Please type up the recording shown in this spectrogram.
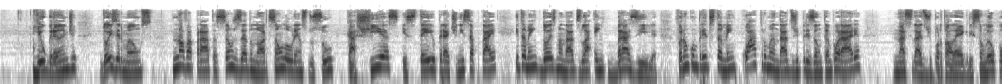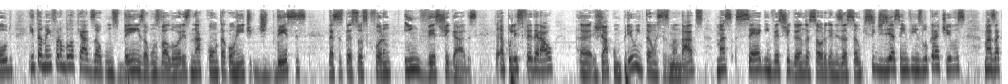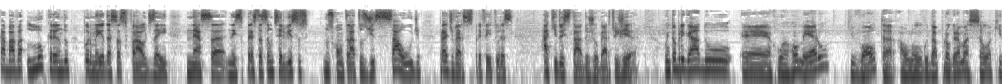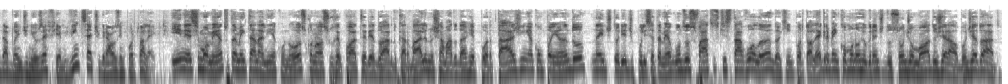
Rio Grande, Dois Irmãos, Nova Prata, São José do Norte, São Lourenço do Sul, Caxias, Esteio, Piratini e Sapucaia e também dois mandados lá em Brasília. Foram cumpridos também quatro mandados de prisão temporária nas cidades de Porto Alegre e São Leopoldo e também foram bloqueados alguns bens, alguns valores na conta corrente de, desses dessas pessoas que foram investigadas. A Polícia Federal uh, já cumpriu então esses mandados, mas segue investigando essa organização que se dizia sem fins lucrativos, mas acabava lucrando por meio dessas fraudes aí nessa nessa prestação de serviços nos contratos de saúde para diversas prefeituras aqui do estado, Gilberto e Jean. Muito obrigado, é, Juan Romero. Que volta ao longo da programação aqui da Band News FM. 27 graus em Porto Alegre. E nesse momento também está na linha conosco o nosso repórter Eduardo Carvalho, no chamado da reportagem, acompanhando na editoria de polícia também alguns dos fatos que está rolando aqui em Porto Alegre, bem como no Rio Grande do Sul de um modo geral. Bom dia, Eduardo.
